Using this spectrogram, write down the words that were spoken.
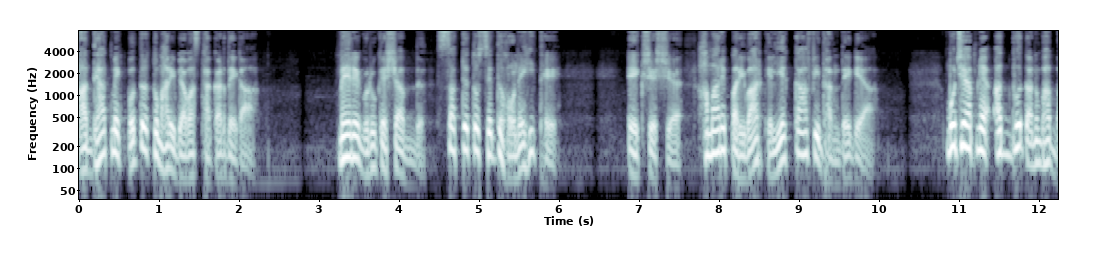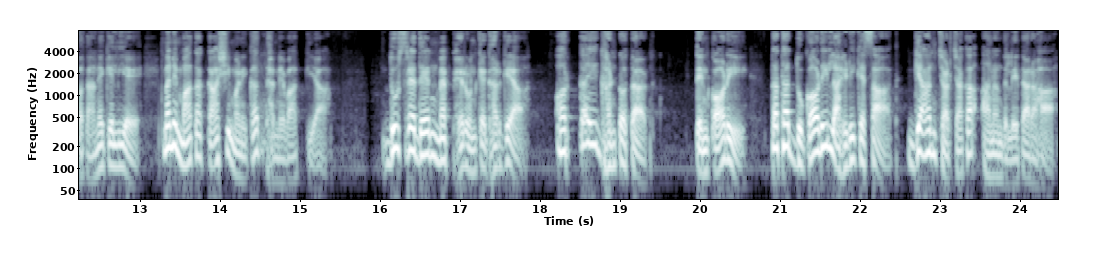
आध्यात्मिक पुत्र तुम्हारी व्यवस्था कर देगा। मेरे गुरु के शब्द सत्य तो सिद्ध होने ही थे। एक शिष्य हमारे परिवार के लिए काफ़ी धन दे गया। मुझे अपने अद्भुत अनुभव बताने के लिए मैंने माता काशी मणि का धन्यवाद किया। दूसरे दिन मैं फिर उनके घर गया और कई घंटों तक तिनकौड़ी तथा दुकौड़ी लाहिड़ी के साथ ज्ञान चर्चा का आनंद लेता रहा।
